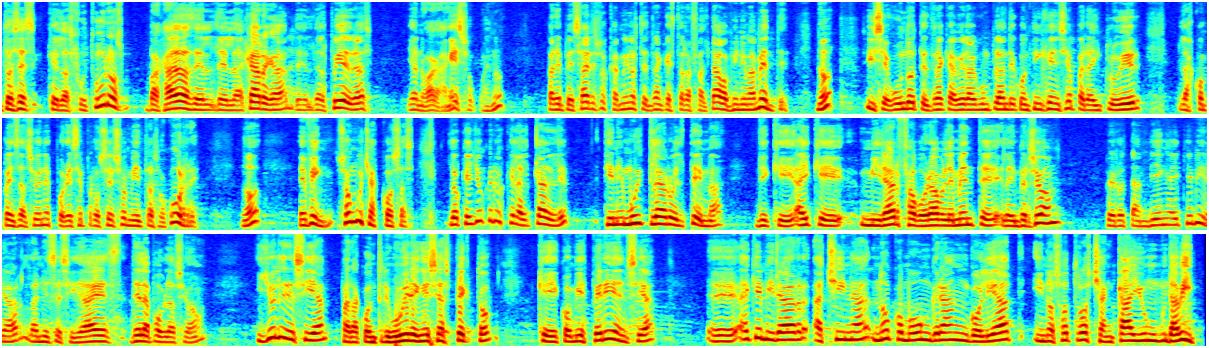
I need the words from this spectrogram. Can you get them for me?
Entonces, que las futuras bajadas de, la carga, de, de las piedras, ya no hagan eso, pues, ¿no? Para empezar, esos caminos tendrán que estar asfaltados mínimamente, ¿no? Y segundo, tendrá que haber algún plan de contingencia para incluir las compensaciones por ese proceso mientras ocurre, ¿no? En fin, son muchas cosas. Lo que yo creo es que el alcalde tiene muy claro el tema de que hay que mirar favorablemente la inversión, pero también hay que mirar las necesidades de la población. Y yo le decía, para contribuir en ese aspecto, que con mi experiencia, eh, hay que mirar a China no como un gran Goliat y nosotros Chancay un David.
